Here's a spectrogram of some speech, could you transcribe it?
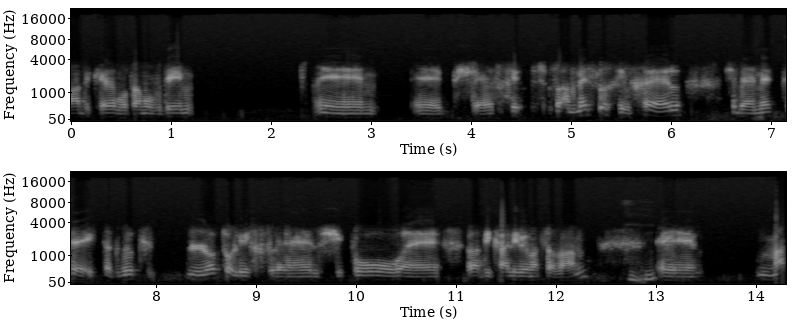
מחאה בקרב אותם עובדים, שהמסר חלחל שבאמת התאגדות לא תוליך לשיפור רדיקלי במצבם. מה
